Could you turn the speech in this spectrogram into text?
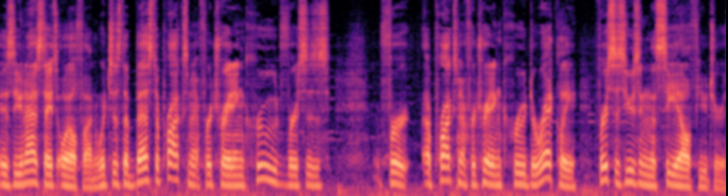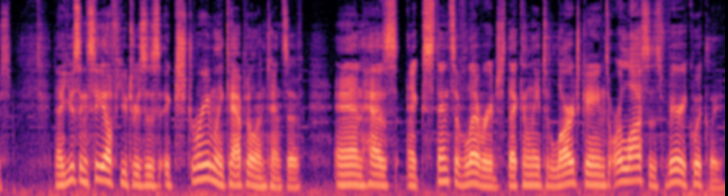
is the United States Oil Fund, which is the best approximate for trading crude versus for approximate for trading crude directly versus using the CL futures. Now, using CL futures is extremely capital intensive and has an extensive leverage that can lead to large gains or losses very quickly.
